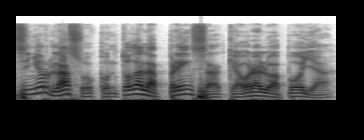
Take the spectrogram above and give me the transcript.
señor Lazo, con toda la prensa que ahora lo apoya,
